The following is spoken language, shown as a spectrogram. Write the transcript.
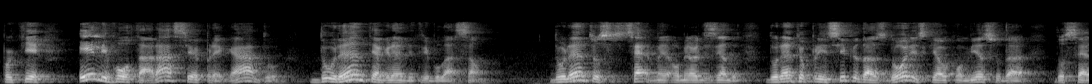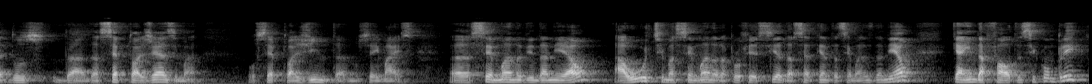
Porque ele voltará a ser pregado durante a grande tribulação. Durante os, ou melhor dizendo, durante o princípio das dores, que é o começo da, do, dos, da, da septuagésima, ou septuaginta, não sei mais, uh, semana de Daniel, a última semana da profecia das 70 semanas de Daniel, que ainda falta se cumprir.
